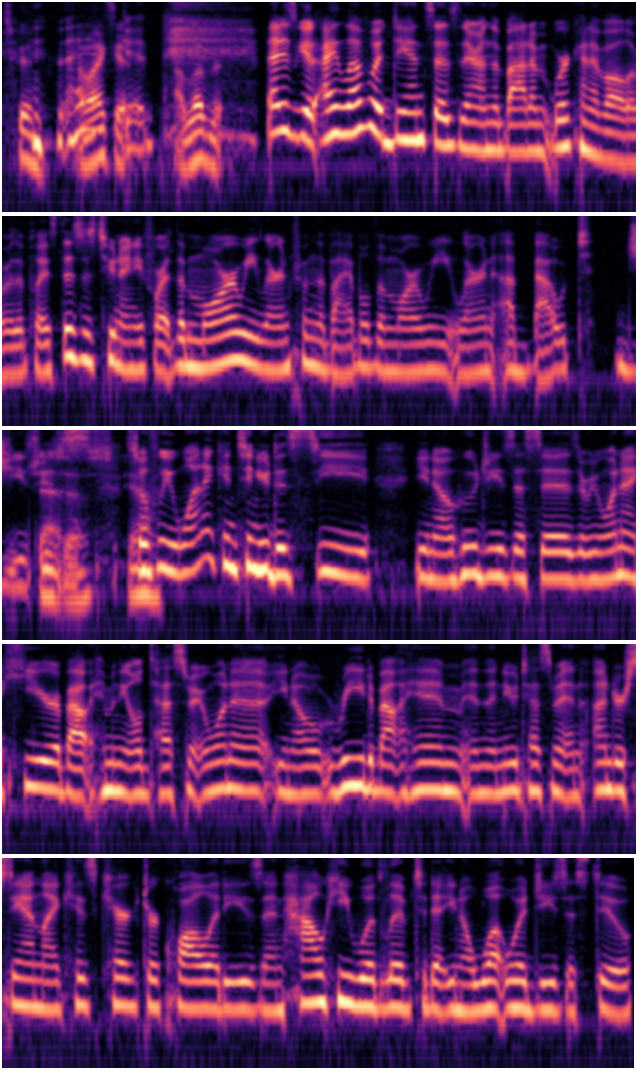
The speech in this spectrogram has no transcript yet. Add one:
It's good. I like it. good. I love it. That is good. I love what Dan says there on the bottom. We're kind of all over the place. This is 294. The more we learn from the Bible, the more we learn about Jesus. Jesus, So if we want to continue to see, you know, who Jesus is, or we want to hear about him in the Old Testament, we want to, you know, read about him in the New Testament and understand like his character qualities and how he would live today, you know, what would Jesus do?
